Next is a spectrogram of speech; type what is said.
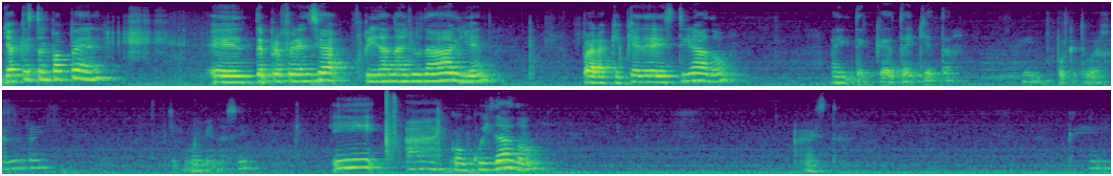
Ya que está el papel, eh, de preferencia pidan ayuda a alguien para que quede estirado. Ahí te quédate quieta, porque te voy a jalar ahí muy bien así. Y con cuidado, ahí está. Un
